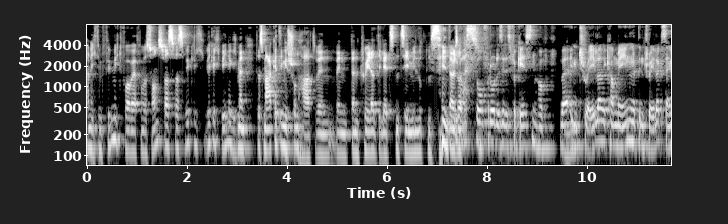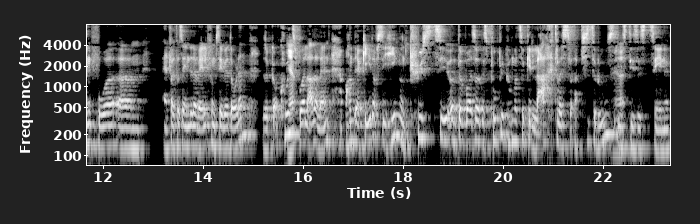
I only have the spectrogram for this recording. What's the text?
kann ich dem Film nicht vorwerfen, aber sonst was, was wirklich, wirklich wenig. Ich meine, das Marketing ist schon hart, wenn, wenn dein Trailer die letzten zehn Minuten sind. Also, ich war so froh, dass ich das vergessen habe, weil im Trailer, ich kann mir erinnern, ich habe den Trailer gesehen vor ähm, einfach das Ende der Welt von Xavier Dolan, also kurz Ja. vor La La Land, und er geht auf sie hin und küsst sie und da war so, das Publikum hat so gelacht, weil es so abstrus Ja. ist, diese Szene.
